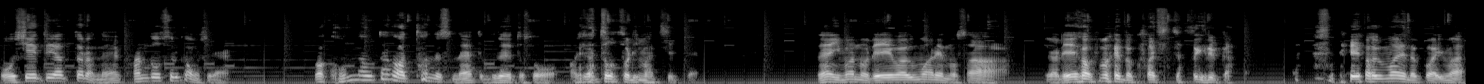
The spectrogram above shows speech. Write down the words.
教えてやったらね、感動するかもしれん。わ、こんな歌があったんですねって、グレートそう。ありがとう、鳥町って。ね、今の令和生まれのさ、いや、令和生まれの子はちっちゃすぎるか。令和生まれの子は今、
